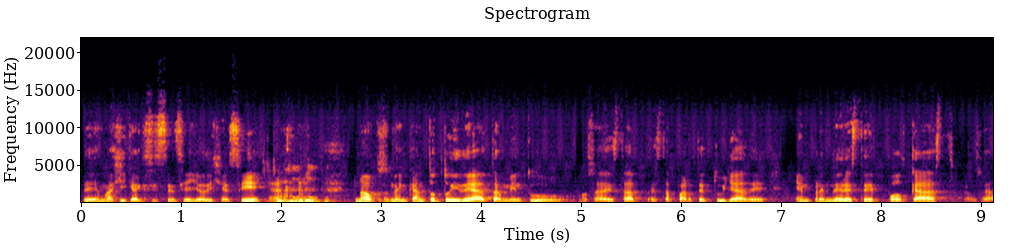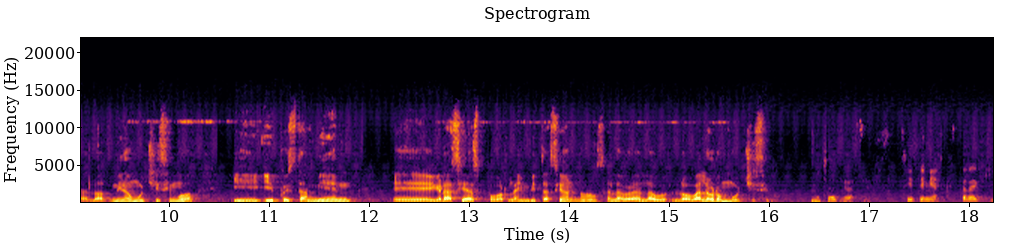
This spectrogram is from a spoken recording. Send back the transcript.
de Mágica Existencia, yo dije sí. no, pues me encantó tu idea, también tu, o sea, esta, esta parte tuya de emprender este podcast, o sea, lo admiro muchísimo y, y pues también eh, gracias por la invitación, ¿no? O sea, la verdad lo, lo valoro muchísimo. Muchas gracias. Sí, tenías que estar aquí.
